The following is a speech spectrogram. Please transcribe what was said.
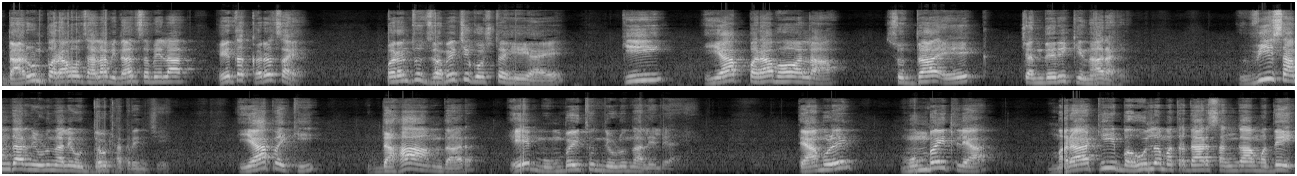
दारुण पराभव झाला विधानसभेला हे तर खरंच आहे. परंतु जमेची गोष्ट ही आहे की या पराभवाला सुद्धा एक चंदेरी किनार आहे. वीस आमदार निवडून आले उद्धव ठाकरेंचे. यापैकी दहा आमदार हे मुंबईतून निवडून आलेले आहे त्यामुळे मुंबईतल्या मराठी बहुल मतदारसंघामध्ये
